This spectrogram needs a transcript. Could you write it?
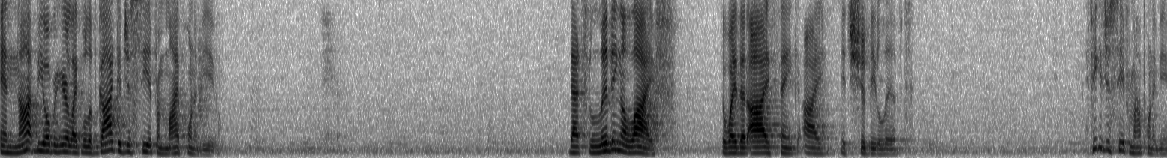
and not be over here like, well, if God could just see it from my point of view. That's living a life the way that I think I, it should be lived. He could just see it from my point of view.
